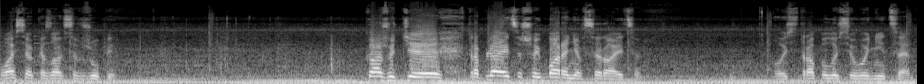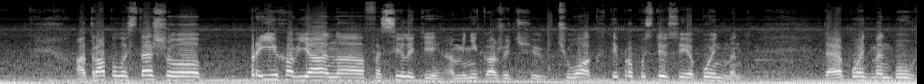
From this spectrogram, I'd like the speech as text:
Вася оказався в жопі. Кажуть, е, трапляється, що й бариня всирається. Ось трапилось сьогодні це. А трапилось те, що приїхав я на facility, а мені кажуть, чувак, ти пропустив свій апойнтмент. Та апойнтмент був,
